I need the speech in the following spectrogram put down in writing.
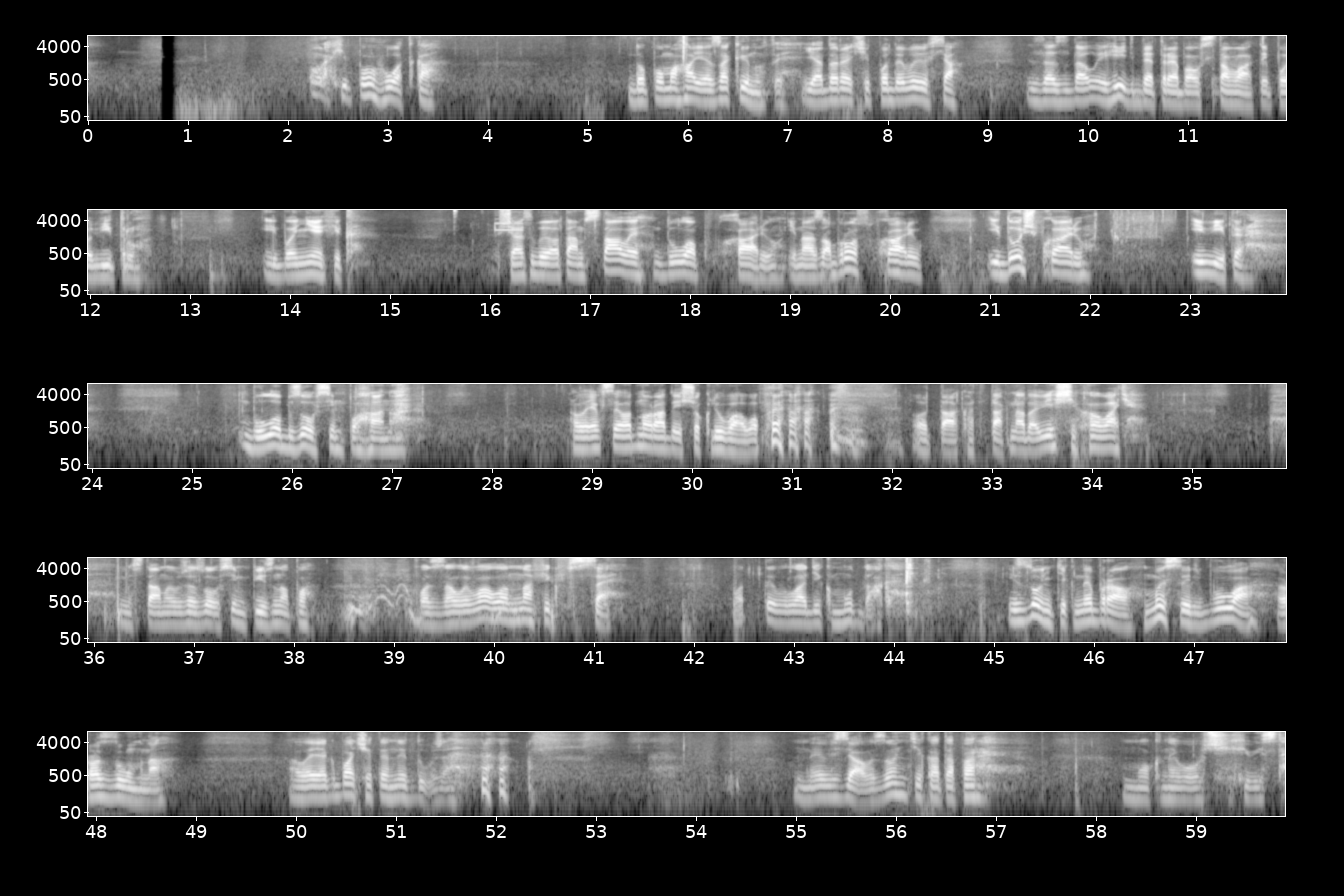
Ох, і погодка. Допомагає закинути. Я, до речі, подивився заздалегідь, де треба вставати по вітру. Ібо нефік. Зараз би отам стали, дуло б в харю. І на заброс в харю, і дощ в харю, і вітер. Було б зовсім погано. Але я все одно радий, що клювало б. Отак от, так, треба вещи ховати. Містами вже зовсім пізно по... позаливало нафіг все. От ти, Владік, мудак. І зонтик не брав. Мисль була розумна. Але як бачите, не дуже. Не взяв зонтик, а тепер мокне вовчий хвіст.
